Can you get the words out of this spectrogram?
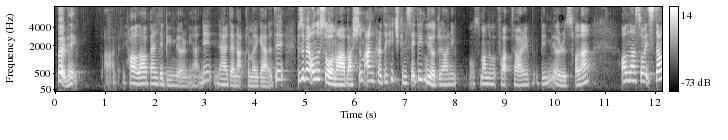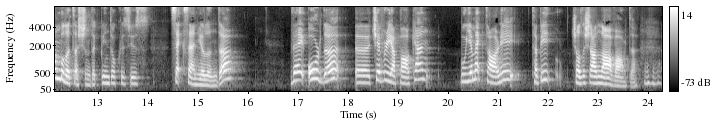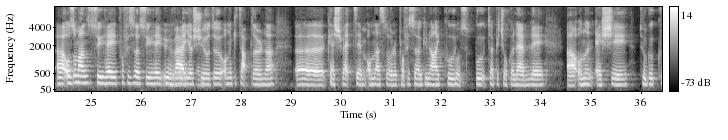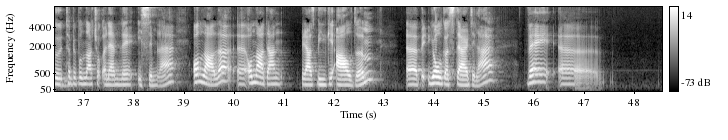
öyle hala ben de bilmiyorum yani nereden aklıma geldi. Bize ben onu sormaya başladım. Ankara'da hiç kimse bilmiyordu yani Osmanlı mutfak tarihi bilmiyoruz falan. Ondan sonra İstanbul'a taşındık 1980 yılında ve orada e, çeviri yaparken bu yemek tarihi tabii çalışanlar vardı. Hı hı. E, o zaman Sühey, Profesör Sühey Ünver yaşıyordu. Evet. Onun kitaplarını e, keşfettim. Ondan sonra Profesör Günay Kut, Kut. bu tabii çok önemli. e, onun eşi Turgut tabii bunlar çok önemli isimler. Onlarla e, onlardan biraz bilgi aldım. E, yol gösterdiler ve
